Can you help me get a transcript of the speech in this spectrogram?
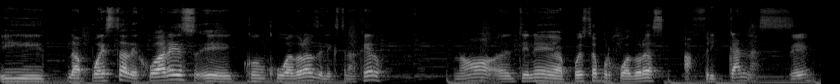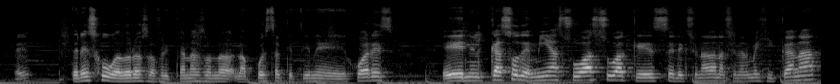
Y la apuesta de Juárez eh, con jugadoras del extranjero. ¿no? Eh, tiene apuesta por jugadoras africanas. ¿Sí? Tres jugadoras africanas son la, la apuesta que tiene Juárez. En el caso de Mia Suazua, que es seleccionada nacional mexicana,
